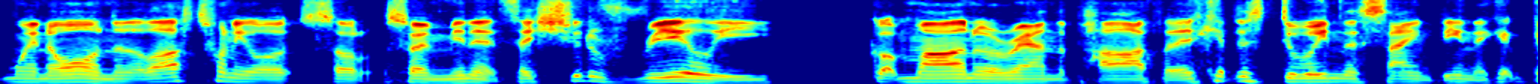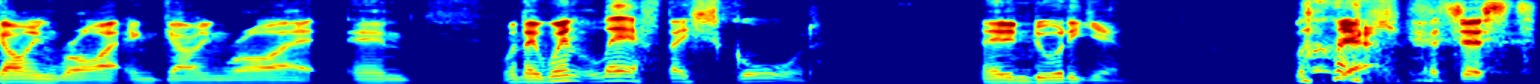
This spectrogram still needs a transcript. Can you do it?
went on in the last 20 or so, so minutes, they should have really got Manu around the park, but they kept just doing the same thing. They kept going right and going right. And when they went left, they scored. They didn't do it again. yeah. It's just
